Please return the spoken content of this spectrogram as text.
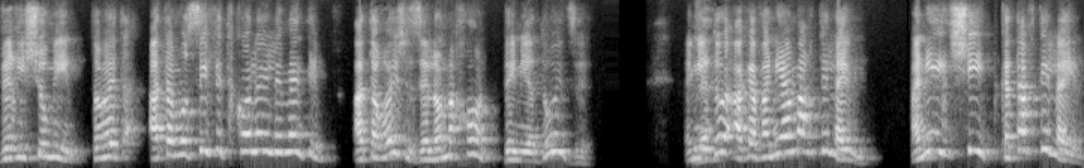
ורישומים, זאת אומרת, אתה מוסיף את כל האלמנטים, אתה רואה שזה לא נכון, והם ידעו את זה. הם. ידעו, אגב, אני אמרתי להם, אני אישית, כתבתי להם,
